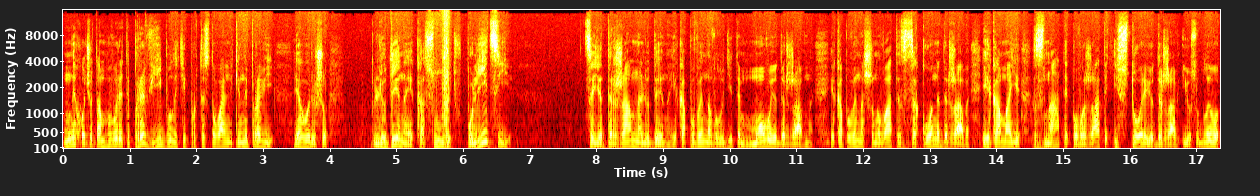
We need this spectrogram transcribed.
не хочу там говорити, праві були ті протестувальники, не праві. Я говорю, що людина, яка служить в поліції, це є державна людина, яка повинна володіти мовою державною, яка повинна шанувати закони держави, і яка має знати, поважати історію держави і особливо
